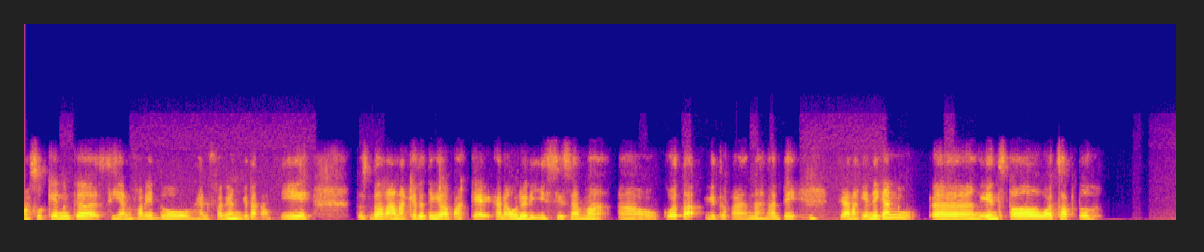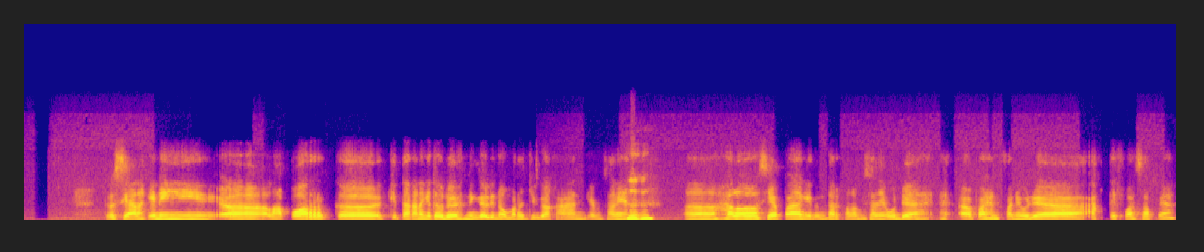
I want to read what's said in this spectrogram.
masukin ke si handphone itu, handphone yang Hmm. kita kasih. Terus ntar anaknya tuh tinggal pakai karena udah diisi sama uh, kuota gitu kan. Nah nanti si anak ini kan uh, install WhatsApp tuh. Terus si anak ini uh, lapor ke kita karena kita udah ninggalin nomor juga kan. Kayak misalnya Mm-mm. eh, halo siapa gitu. Ntar kalau misalnya udah eh, apa handphonenya udah aktif WhatsAppnya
